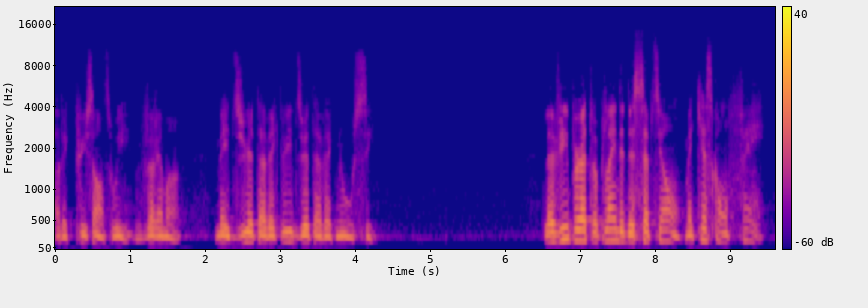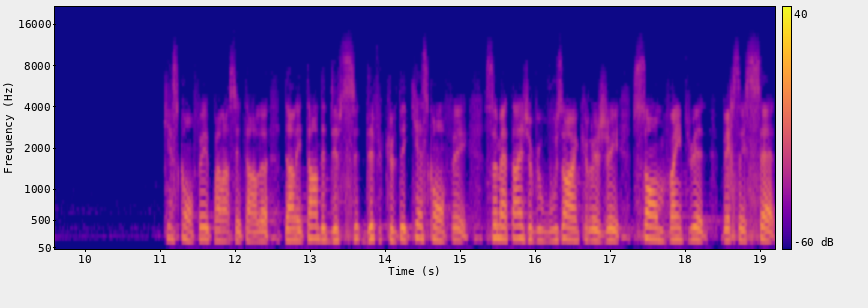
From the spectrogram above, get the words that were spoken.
Avec puissance, oui, vraiment. Mais Dieu est avec lui, Dieu est avec nous aussi. La vie peut être pleine de déceptions, mais qu'est-ce qu'on fait? Qu'est-ce qu'on fait pendant ces temps-là? Dans les temps de difficulté, qu'est-ce qu'on fait? Ce matin, je veux vous encourager. Psaume 28, verset 7.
